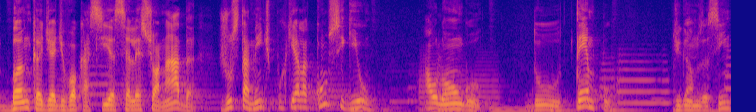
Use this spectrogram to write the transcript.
banca de advocacia selecionada justamente porque ela conseguiu, ao longo do tempo, digamos assim,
